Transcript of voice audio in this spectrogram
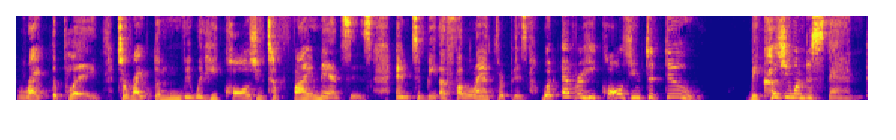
write the play, to write the movie, when he calls you to finances and to be a philanthropist, whatever he calls you to do, because you understand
